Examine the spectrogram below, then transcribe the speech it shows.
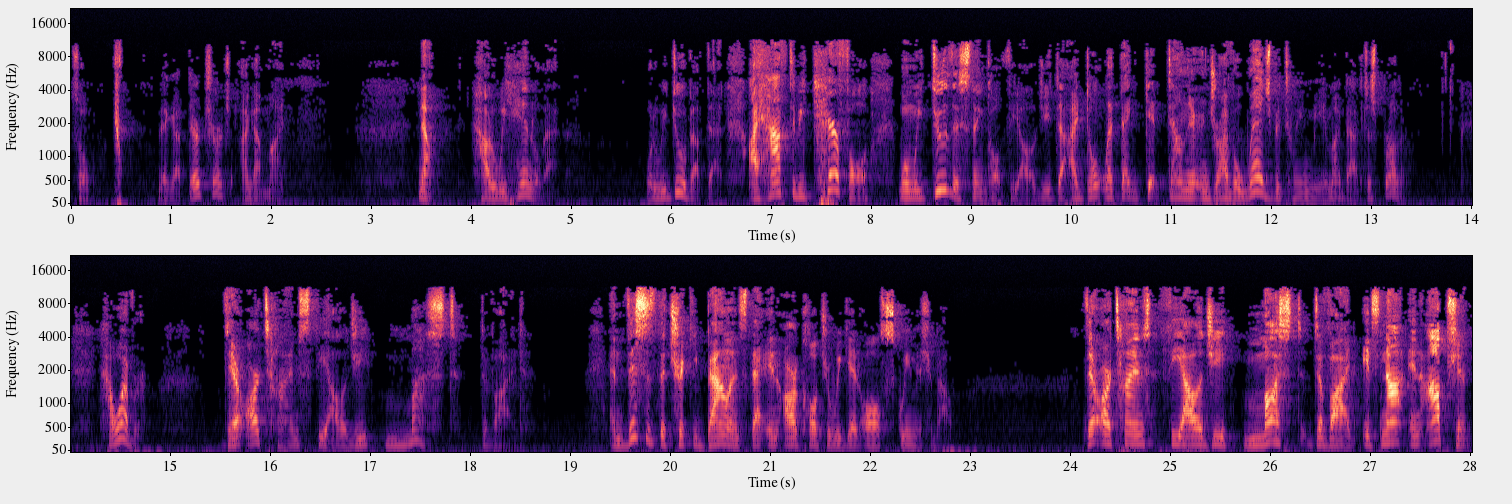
So, they got their church, I got mine. Now, how do we handle that? What do we do about that? I have to be careful when we do this thing called theology that I don't let that get down there and drive a wedge between me and my Baptist brother. However, there are times theology must divide. And this is the tricky balance that in our culture we get all squeamish about. There are times theology must divide, it's not an option.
